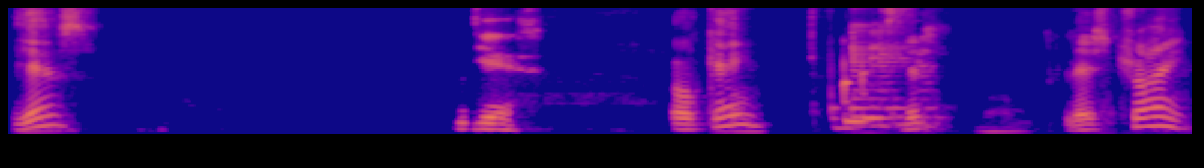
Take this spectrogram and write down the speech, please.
Yes? Yes. Okay. Let's, let's try.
